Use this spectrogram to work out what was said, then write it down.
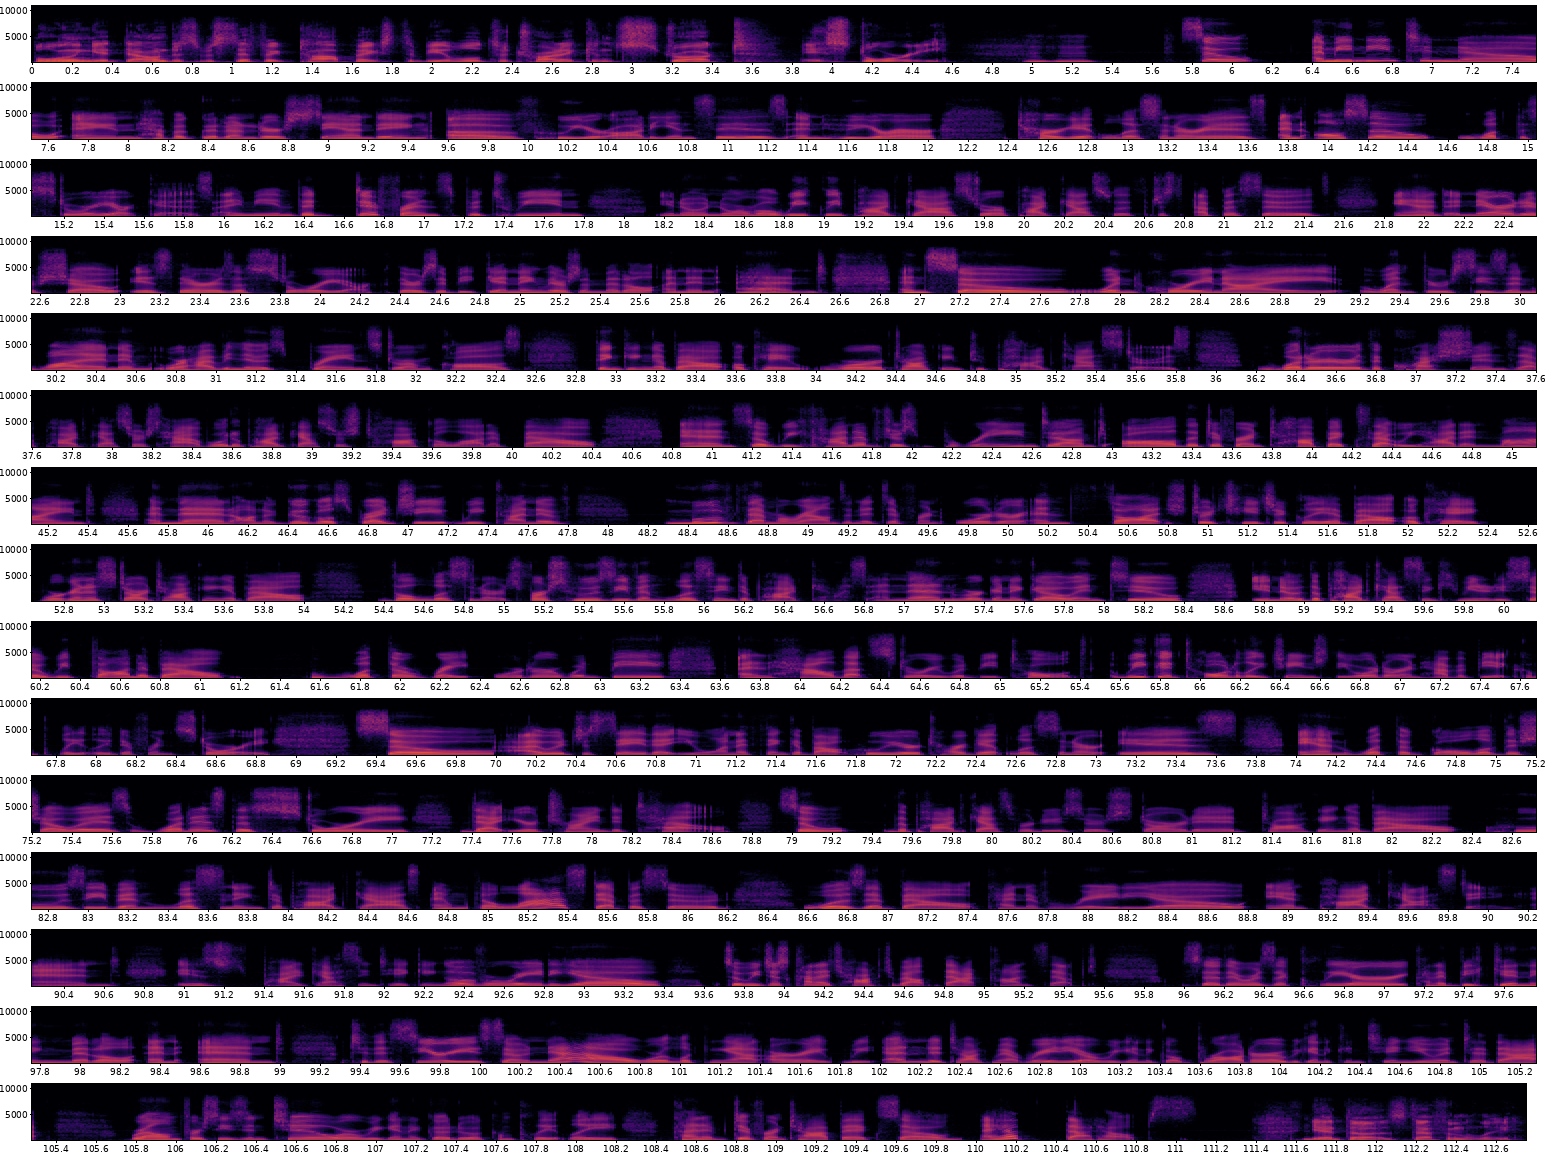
boiling it down to specific topics to be able to try to construct a story. hmm So, I mean, need to know and have a good understanding of who your audience is and who your target listener is, and also what the story arc is. I mean, the difference between, you know, a normal weekly podcast or a podcast with just episodes and a narrative show is there is a story arc. There's a beginning, there's a middle, and an end. And so when Corey and I went through season one and we're having those brainstorm calls, thinking about, okay, we're talking to podcasters. What are the questions that podcasters have? What do podcasters talk a lot about? And so we kind of just brain dumped all the different topics that we had in mind. And then on a Google spreadsheet, we kind of moved them around in a different order and thought strategically about, okay, we're going to start talking about the listeners first who's even listening to podcasts and then we're going to go into you know the podcasting community so we thought about what the right order would be and how that story would be told. We could totally change the order and have it be a completely different story. So I would just say that you want to think about who your target listener is and what the goal of the show is. What is the story that you're trying to tell? So the podcast producers started talking about who's even listening to podcasts. And the last episode was about kind of radio and podcasting and is podcasting taking over radio. So we just kind of talked about that concept. So there was a clear kind of beginning, middle, and end to the series. So now we're looking at all right, we ended talking about radio. Are we going to go broader? Are we going to continue into that? Realm for season two or are we going to go to a completely kind of different topic so i hope that helps Yeah, it does, definitely.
